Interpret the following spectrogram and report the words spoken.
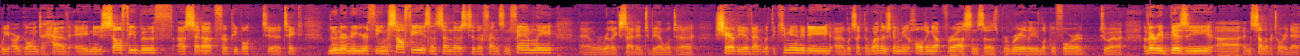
We are going to have a new selfie booth uh, set up for people to take Lunar New Year themed selfies and send those to their friends and family. And we're really excited to be able to share the event with the community. Uh, it looks like the weather's going to be holding up for us, and so we're really looking forward to a, a very busy uh, and celebratory day.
